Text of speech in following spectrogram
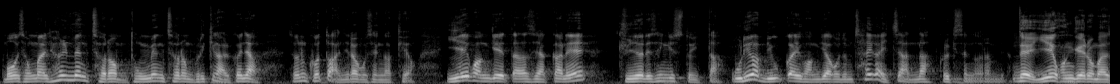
뭐 정말 혈맹처럼 동맹처럼 그렇게 갈 거냐 저는 그것도 아니라고 생각해요. 이해관계에 따라서 약간의 균열이 생길 수도 있다. 우리와 미국과의 관계하고 좀 차이가 있지 않나 그렇게 생각을 합니다. 네, 이해관계로 마-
